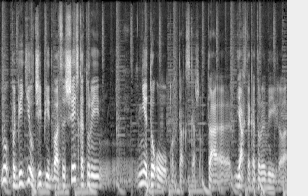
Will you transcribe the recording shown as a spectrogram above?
Ну, победил GP26, который не до Open, так скажем, та э, яхта, которая выиграла.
